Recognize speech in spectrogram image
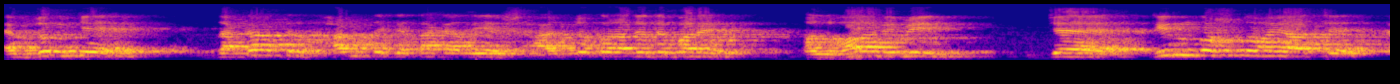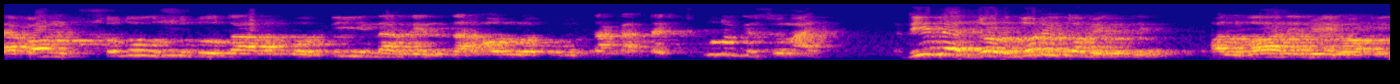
একজনকে জাকাতের থেকে টাকা দিয়ে সাহায্য করা যেতে পারে। আল্লাহ যে ঋণগ্রস্ত হয়ে আছে এবং শুধু শুধু তার উপর দিন আর দিন তার অন্য কোনো টাকা ট্যাক্স কোনো কিছু নাই। ঋণের জোর জড়িত ব্যক্তি আল গরিবিন অফি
